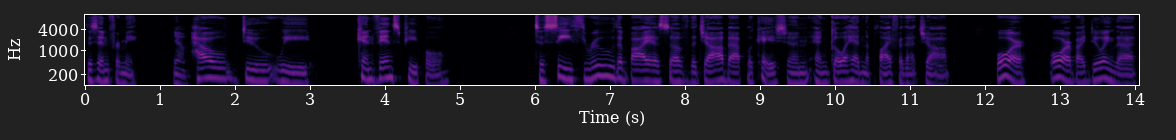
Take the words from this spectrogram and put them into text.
This isn't for me. Yeah. How do we convince people to see through the bias of the job application and go ahead and apply for that job? Or or by doing that,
